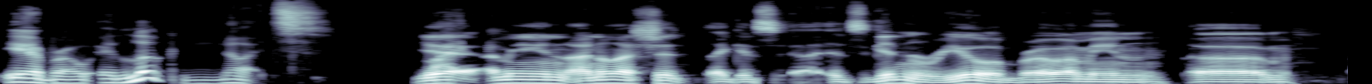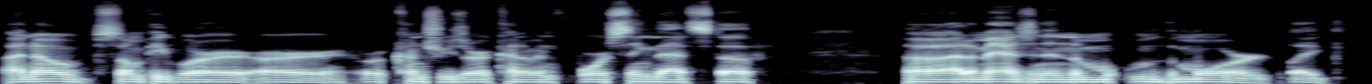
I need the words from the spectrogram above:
yeah, bro, it looked nuts. Yeah, Like- I mean, I know that shit. Like, it's it's getting real, bro. I mean, um, I know some people are are or countries are kind of enforcing that stuff. Uh, I'd imagine in the the more like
